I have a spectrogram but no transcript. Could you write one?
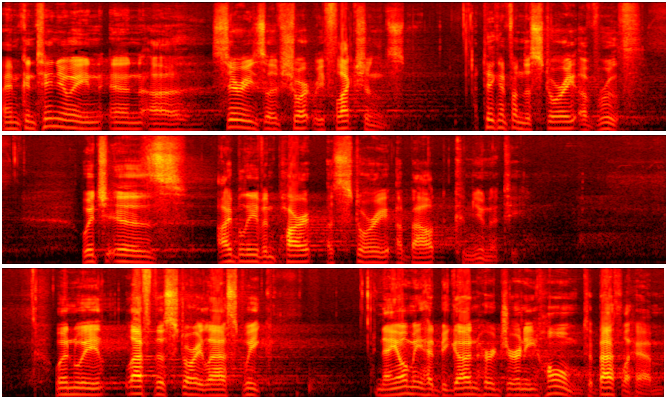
I'm continuing in a series of short reflections taken from the story of Ruth, which is, I believe, in part a story about community. When we left this story last week, Naomi had begun her journey home to Bethlehem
